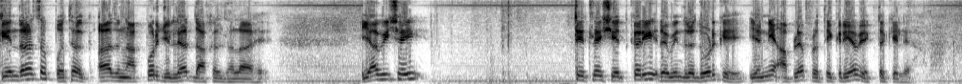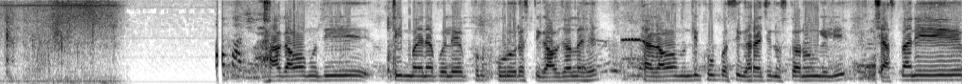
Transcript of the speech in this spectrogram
केंद्राचं पथक आज नागपूर जिल्ह्यात दाखल झालं आहे. याविषयी तिथले शेतकरी रवींद्र दोडके यांनी आपल्या प्रतिक्रिया व्यक्त केल्या. ह्या गावामध्ये तीन महिन्या पहिले पूरग्रस्ती गाव झालं आहे. ह्या गावामध्ये खूप अशी घराची नुकसान होऊन गेली. शासनाने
